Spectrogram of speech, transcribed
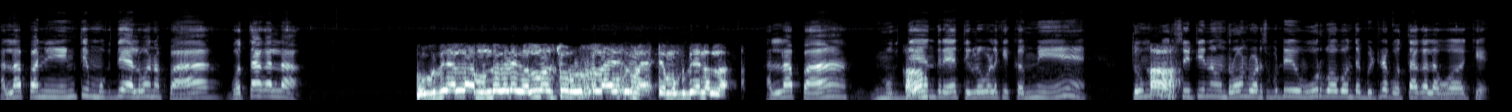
ಅಲ್ಲಪ್ಪ ನೀನ್ ಹೆಂಡತಿ ಮುಗ್ದೆ ಅಲ್ವನಪ್ಪ? ಗೊತ್ತಾಗಲ್ಲ. ಮುಗ್ದೆ ಅಲ್ಲ ಮುಂದಗಡೆ ಅಲ್ಲೊಂಚೂರು ಉಳ್ಕಲ್ಲ ಆಯ್ತು ಮತ್ತೆ ಮುಗ್ದೇನಲ್ಲ. ಅಲ್ಲಪ್ಪ ಮುಗ್ದೆ ಅಂದ್ರೆ ತಿಳುವಳಿಕೆ ಕಮ್ಮಿ. ತುಮಕೂರು ಸಿಟಿನ ಒಂದ್ ರೌಂಡ್ ಹೊಡ್ಸ್ಬಿಟ್ಟು ಊರ್ಗ್ ಹೋಗು ಅಂತ ಬಿಟ್ರೆ ಗೊತ್ತಾಗಲ್ಲ ಹೋಗಕ್ಕೆ.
